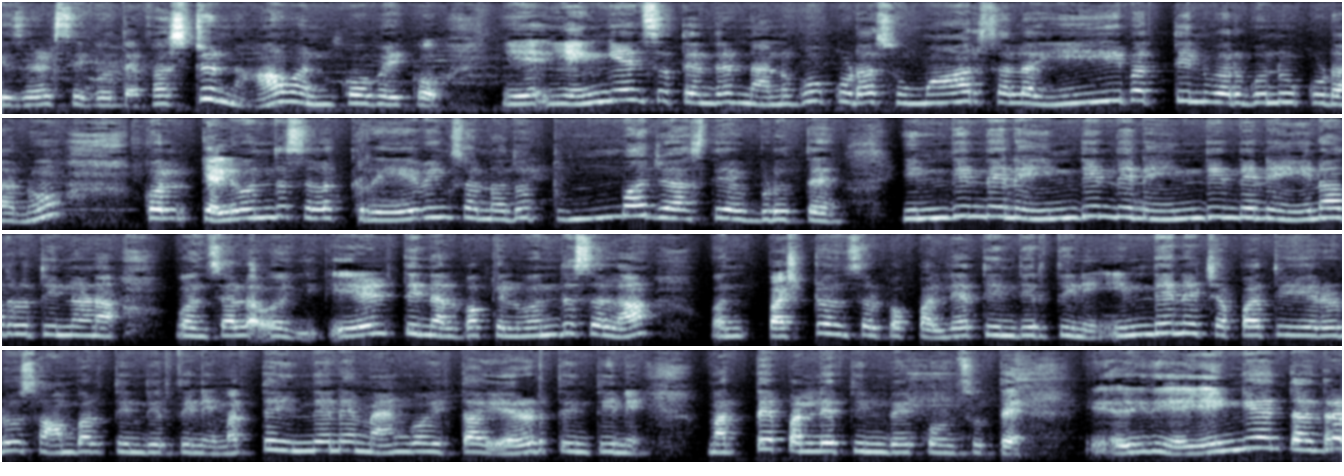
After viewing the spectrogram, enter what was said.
ರಿಸಲ್ಟ್ ಸಿಗುತ್ತೆ. ಫಸ್ಟ್ ನಾವು ಅನ್ಕೋಬೇಕು ಹೆಂಗೆ ಅನ್ಸುತ್ತೆ ಅಂದರೆ ನನಗೂ ಕೂಡ ಸುಮಾರು ಸಲ ಇವತ್ತಿನವರೆಗೂ ಕೂಡ ಕೊಲ್, ಕೆಲವೊಂದು ಸಲ ಕ್ರೇವಿಂಗ್ಸ್ ಅನ್ನೋದು ತುಂಬ ಜಾಸ್ತಿ ಆಗಿಬಿಡುತ್ತೆ. ಹಿಂದಿಂದೇನೆ ಹಿಂದಿಂದೇನೆ ಹಿಂದಿಂದೇನೆ ಏನಾದರೂ ತಿನ್ನೋಣ. ಒಂದು ಸಲ, ಹೇಳ್ತೀನಲ್ವಾ, ಕೆಲವೊಂದು ಸಲ ಒಂದು ಫಸ್ಟ್ ಒಂದು ಸ್ವಲ್ಪ ಪಲ್ಯ ತಿಂದಿರ್ತೀನಿ. ಹಿಂದೆನೆ ಚಪಾತಿ ಎರಡು, ಸಾಂಬಾರು ತಿಂದಿರ್ತೀನಿ. ಮತ್ತೆ ಹಿಂದೆನೆ ಮ್ಯಾಂಗೋ ಇತ್ತ ಎರಡು ತಿಂತೀನಿ. ಮತ್ತೆ ಪಲ್ಯ ತಿನ್ನಬೇಕು ಅನಿಸುತ್ತೆ. ಇದು ಹೆಂಗೆ ಅಂತಂದರೆ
